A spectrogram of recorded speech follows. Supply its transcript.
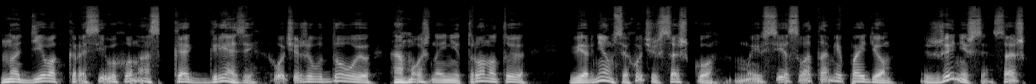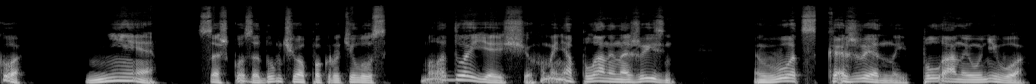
но девок красивых у нас как грязи. Хочешь вдовую, а можно и нетронутую. Вернемся, хочешь, Сашко? Мы все сватами пойдем. Женишься, Сашко?» «Не», — Сашко задумчиво покрутил ус. «Молодой я еще, у меня планы на жизнь». «Вот скаженный, планы у него!»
